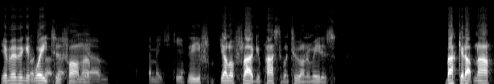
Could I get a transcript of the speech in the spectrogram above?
You're moving it Roger way that, too that's far the, now. Um, MHQ. The f yellow flag, you passed it by 200 meters. Back it up now.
